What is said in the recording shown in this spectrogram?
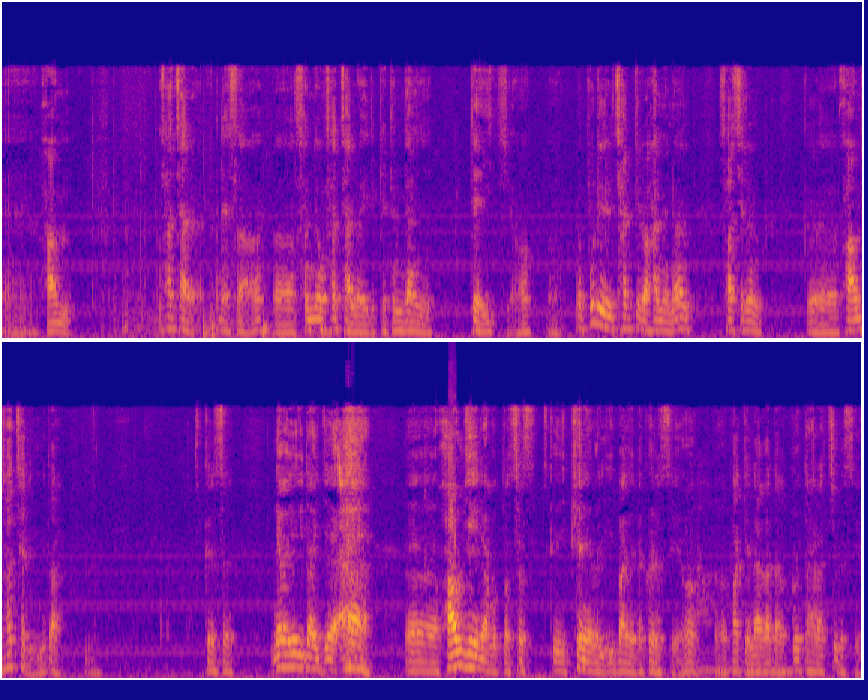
에, 화엄 사찰에서 어, 선종 사찰로 이렇게 등장이 돼 있죠. 어, 뿌리를 찾기로 하면은 사실은 그 화엄 사찰입니다. 그래서 내가 여기다 이제 아, 어, 화엄제이라고 또 썼, 그 편액을 이 방에다 걸었어요. 어, 밖에 나가다가 그것도 하나 찍었어요.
